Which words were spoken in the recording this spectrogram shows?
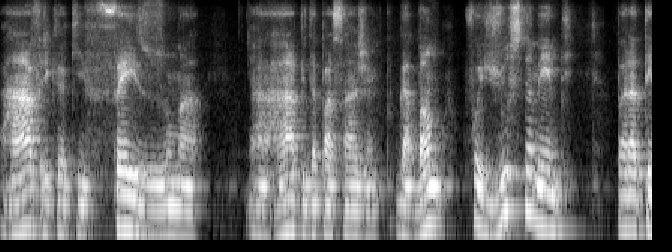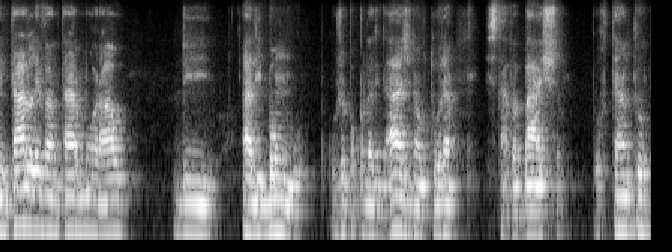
a África, que fez uma rápida passagem para o Gabão, foi justamente para tentar levantar moral de Ali Bongo, cuja popularidade na altura estava baixa. Portanto,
